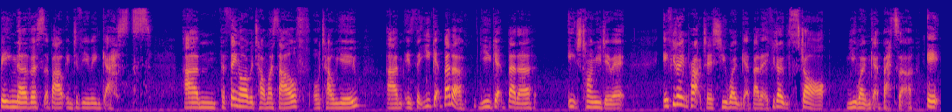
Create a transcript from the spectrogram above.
being nervous about interviewing guests. Um, the thing I would tell myself or tell you um, is that you get better. You get better each time you do it if you don't practice, you won't get better. If you don't start, you won't get better. It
